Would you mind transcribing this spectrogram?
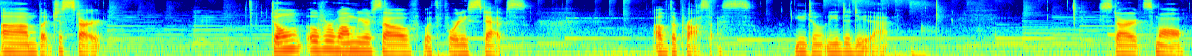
um, but just start. Don't overwhelm yourself with 40 steps of the process. You don't need to do that start small.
